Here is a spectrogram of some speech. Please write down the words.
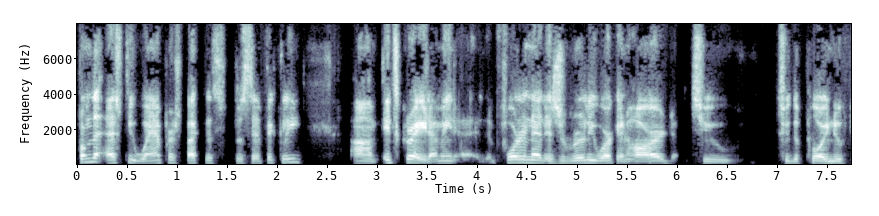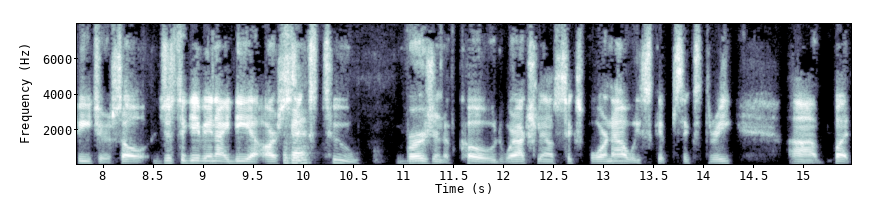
from the SD WAN perspective specifically, um, it's great. I mean, Fortinet is really working hard to to deploy new features. So just to give you an idea, our okay. 6.2 version of code, we're actually on 6.4 now. We skipped 6.3. Uh, but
